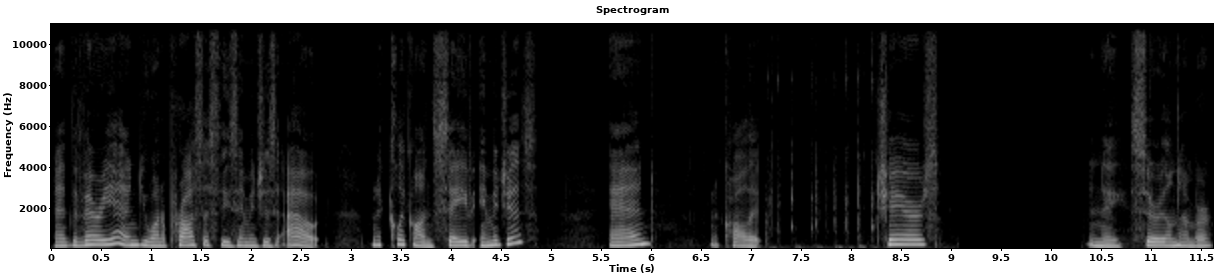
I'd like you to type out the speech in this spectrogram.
and at the very end, you want to process these images out. I'm going to click on Save Images, and I'm going to call it Chairs, and a serial number.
